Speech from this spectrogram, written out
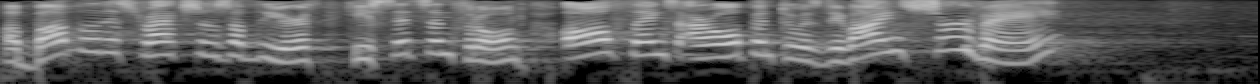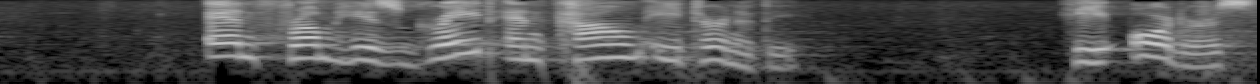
Above the distractions of the earth, he sits enthroned. All things are open to his divine survey. And from his great and calm eternity, he orders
